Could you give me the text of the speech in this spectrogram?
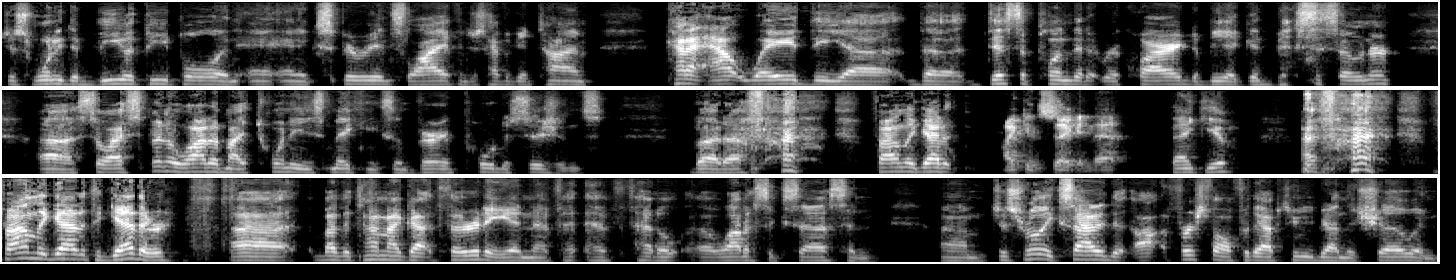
just wanting to be with people and, and, and experience life and just have a good time kind of outweighed the uh, the discipline that it required to be a good business owner. Uh, so I spent a lot of my 20s making some very poor decisions, but I finally got it. I can second that. Thank you. I finally got it together uh, by the time I got 30 and have, have had a, a, lot of success and um, just really excited to, uh, first of all, for the opportunity to be on the show and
